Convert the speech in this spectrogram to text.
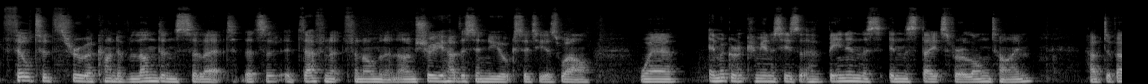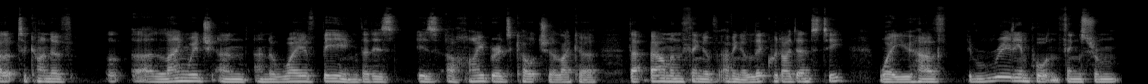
filtered through a kind of London Sylhet that's a, a definite phenomenon. And I'm sure you have this in New York City as well, where immigrant communities that have been in this in the states for a long time have developed a kind of a language and and a way of being that is is a hybrid culture like a that Bauman thing of having a liquid identity where you have really important things from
